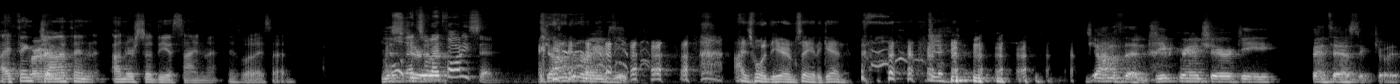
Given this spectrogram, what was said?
I think Right. Jonathon understood the assignment, is what I said. Oh, that's what I thought he said. Jonathon Ramsey. I just wanted to hear him say it again. Jonathon, Jeep Grand Cherokee, fantastic choice.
